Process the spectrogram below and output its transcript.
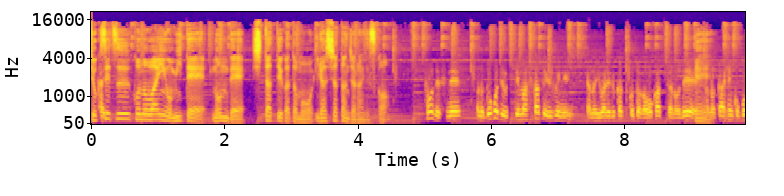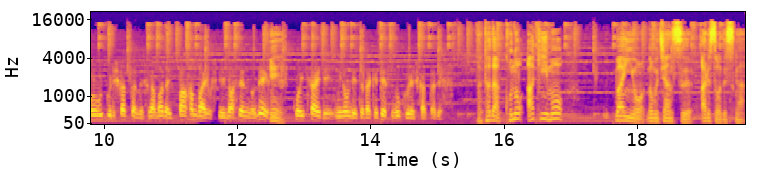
直接このワインを見て飲んで知ったっていう方もいらっしゃったんじゃないですか？そうですね。あのどこで売ってますかというふうにあの言われることが多かったので、ええ、あの大変心苦しかったんですがまだ一般販売をしていませんので、え、こういう機会で飲んでいただけてすごく嬉しかったです。ただこの秋もワインを飲むチャンスあるそうですが、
